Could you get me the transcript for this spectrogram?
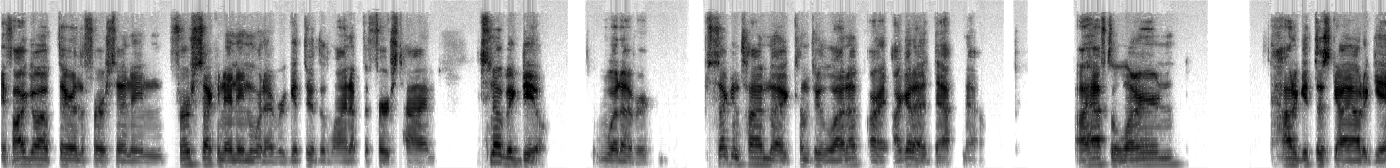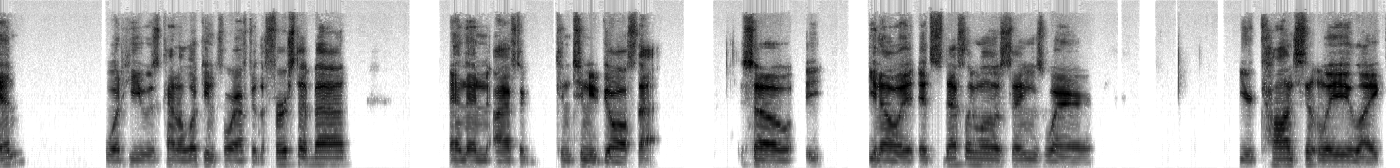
if I go up there in the first inning, first, second inning, whatever, get through the lineup the first time, it's no big deal. Whatever. Second time that I come through the lineup, all right, I got to adapt now. I have to learn how to get this guy out again, what he was kind of looking for after the first at bat, and then I have to continue to go off that. So, you know, it, it's definitely one of those things where you're constantly like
